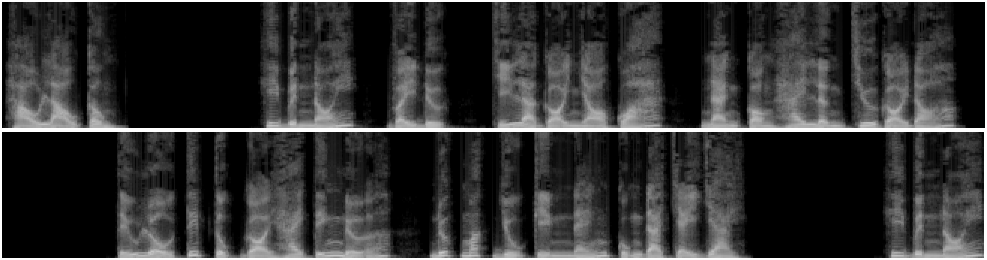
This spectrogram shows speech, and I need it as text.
hảo lão công. Hi Bình nói, vậy được, chỉ là gọi nhỏ quá, nàng còn hai lần chưa gọi đó. Tiểu lộ tiếp tục gọi hai tiếng nữa, nước mắt dù kìm nén cũng đã chảy dài. Hi Bình nói,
